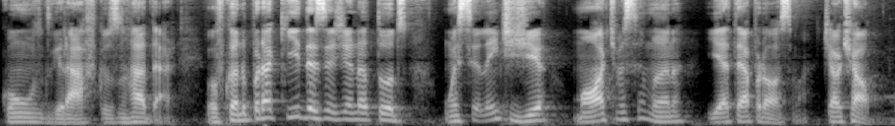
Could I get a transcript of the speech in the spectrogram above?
com os gráficos no radar. Vou ficando por aqui, desejando a todos um excelente dia, uma ótima semana e até a próxima. Tchau, tchau.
